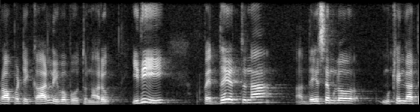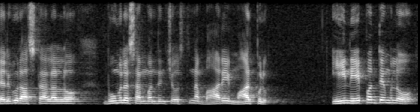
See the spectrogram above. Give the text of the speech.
ప్రాపర్టీ కార్డులు ఇవ్వబోతున్నారు. ఇది పెద్ద ఎత్తున దేశంలో ముఖ్యంగా తెలుగు రాష్ట్రాలలో భూములకు సంబంధించి వస్తున్న భారీ మార్పులు. ఈ నేపథ్యంలో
